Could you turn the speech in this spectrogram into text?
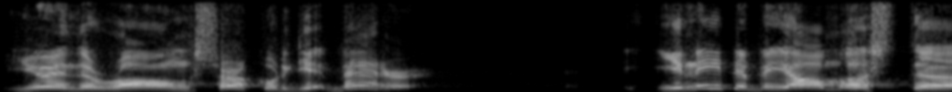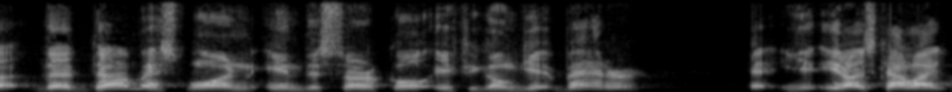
you're in the wrong circle to get better. You need to be almost the, the dumbest one in the circle if you're going to get better. You, you know, it's kind of like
